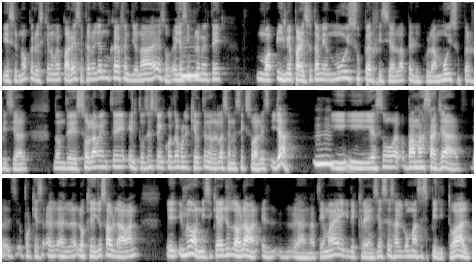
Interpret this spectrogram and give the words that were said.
y decir, no, pero es que no me parece, pero ella nunca defendió nada de eso. Ella simplemente, y me pareció también muy superficial la película, muy superficial, donde solamente entonces estoy en contra porque quiero tener relaciones sexuales y ya. Y, y eso va más allá, porque es lo que ellos hablaban, y no, ni siquiera ellos lo hablaban, el, el tema de, de creencias es algo más espiritual,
